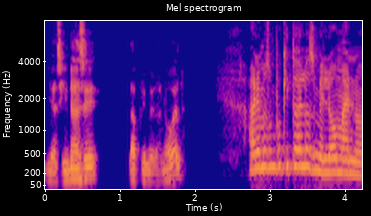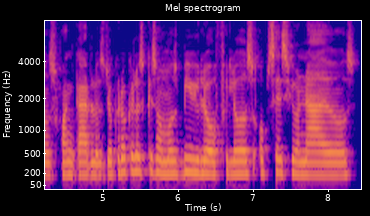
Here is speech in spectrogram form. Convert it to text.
Y así nace la primera novela. Hablemos un poquito de los melómanos, Juan Carlos. Yo creo que los que somos bibliófilos, obsesionados,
